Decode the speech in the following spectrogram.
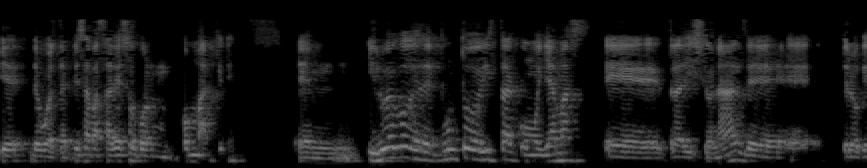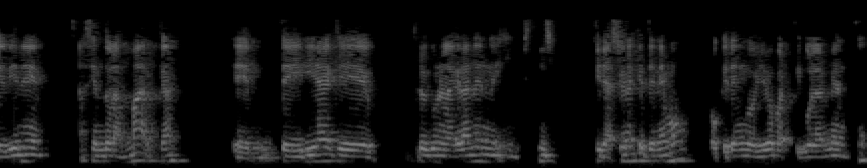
de vuelta, empieza a pasar eso con, con marketing. Em, y luego, desde el punto de vista como ya más eh, tradicional de, lo que viene haciendo las marcas, em, te diría que creo que una de las grandes inspiraciones que tenemos, o que tengo yo particularmente,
